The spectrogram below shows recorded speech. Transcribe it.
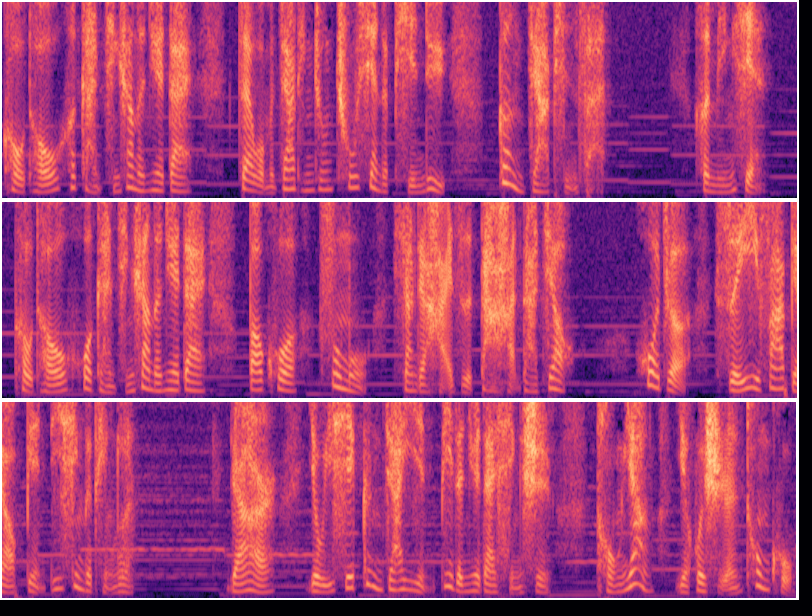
口头和感情上的虐待，在我们家庭中出现的频率更加频繁。很明显，口头或感情上的虐待包括父母向着孩子大喊大叫，或者随意发表贬低性的评论。然而，有一些更加隐蔽的虐待形式，同样也会使人痛苦。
